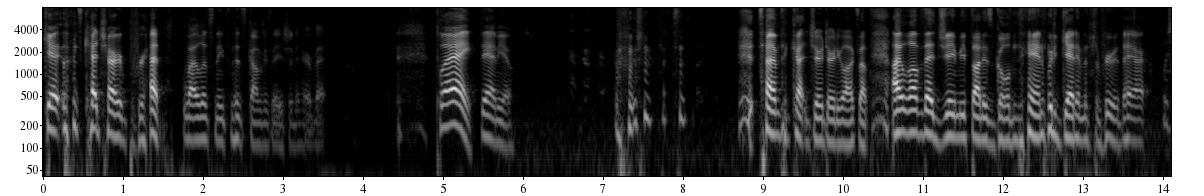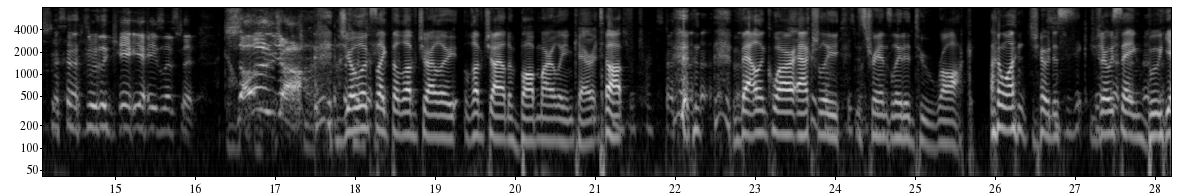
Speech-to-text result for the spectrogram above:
get let's catch our breath while listening to this conversation here a bit. Play, damn you. Time to cut Joe Dirty Locks up. I love that Jaime thought his golden hand would get him through there. What did Through the gate, yeah, he lifts it. Soldier! Joe looks like the love child, love child of Bob Marley and Carrot Top. Your trust. Valonqar actually is translated to rock. I want Joe to This is s- victory. Joe saying "booyah"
